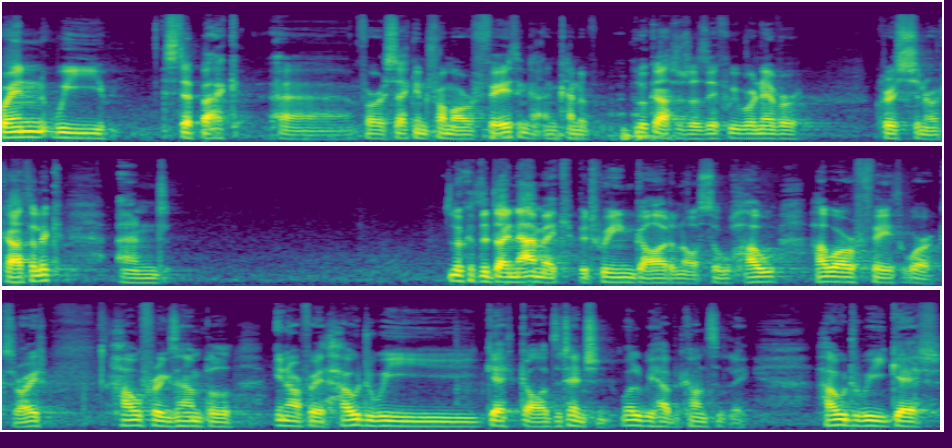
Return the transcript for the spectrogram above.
when we step back uh, for a second from our faith and, and kind of look at it as if we were never Christian or Catholic and look at the dynamic between God and us, so how, how our faith works, right? How, for example, in our faith, how do we get God's attention? Well, we have it constantly. How do we get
